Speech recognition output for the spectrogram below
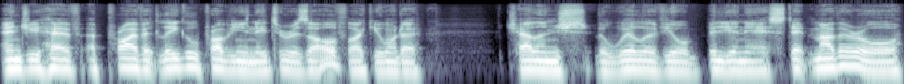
and you have a private legal problem you need to resolve, like you want to challenge the will of your billionaire stepmother or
